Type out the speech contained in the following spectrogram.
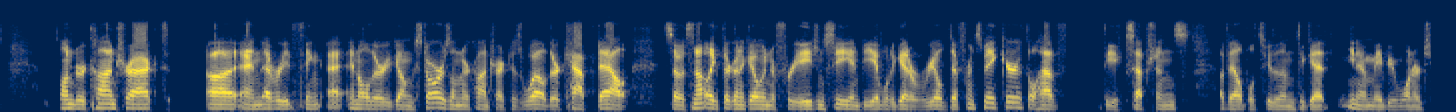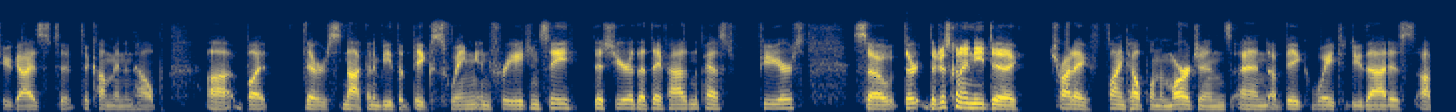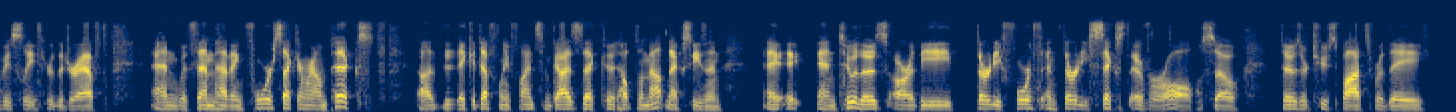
under contract, uh, and everything and all their young stars their contract as well. They're capped out, so it's not like they're going to go into free agency and be able to get a real difference maker. They'll have the exceptions available to them to get you know maybe one or two guys to to come in and help, uh, but there's not going to be the big swing in free agency this year that they've had in the past few years. So they're they're just going to need to try to find help on the margins and a big way to do that is obviously through the draft and with them having four second round picks, uh, they could definitely find some guys that could help them out next season. And two of those are the 34th and 36th overall. So those are two spots where they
